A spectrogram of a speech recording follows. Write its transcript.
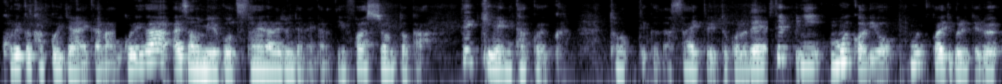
これがかっこいいんじゃないかな。これが愛さんの魅力を伝えられるんじゃないかなっていうファッションとか。で綺麗にかっこよく撮ってくださいというところで。ステップにもう一個あるよ。もう一個書いてくれてる。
